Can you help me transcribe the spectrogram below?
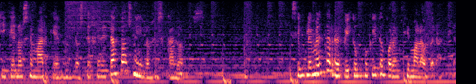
y que no se marquen los tijeretazos ni los escalones. Simplemente repito un poquito por encima la operación.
